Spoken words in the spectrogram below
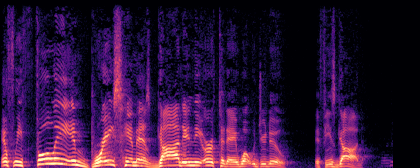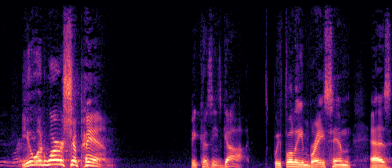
If we fully embrace him as God in the earth today what would you do? If he's God you would worship him because he's God we fully embrace him as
